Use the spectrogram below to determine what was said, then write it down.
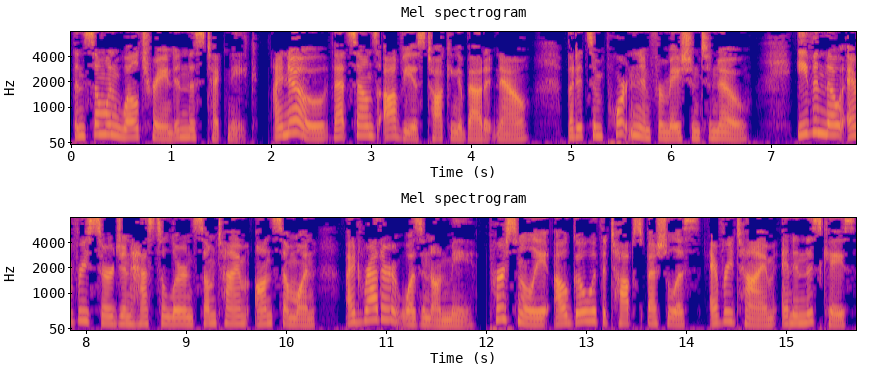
than someone well trained in this technique. I know that sounds obvious talking about it now, but it's important information to know. Even though every surgeon has to learn sometime on someone, I'd rather it wasn't on me. Personally, I'll go with the top specialists every time, and in this case,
